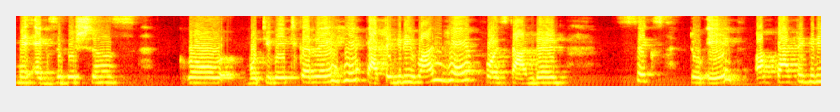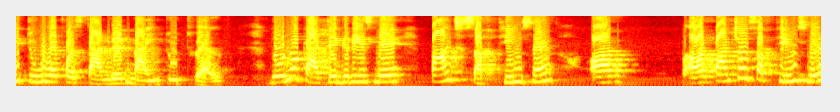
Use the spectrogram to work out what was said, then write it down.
में एग्जीबिशंस को मोटिवेट कर रहे हैं। कैटेगरी वन है for standard six to eight और कैटेगरी टू है for standard nine to twelve दोनों कैटेगरीज में पाँच सब थीम्स हैं और और पाँचों सब थीम्स में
